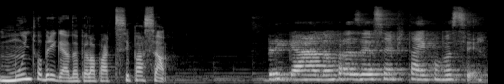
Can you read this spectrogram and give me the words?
Muito obrigada pela participação. Obrigada, é um prazer sempre estar aí com você.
